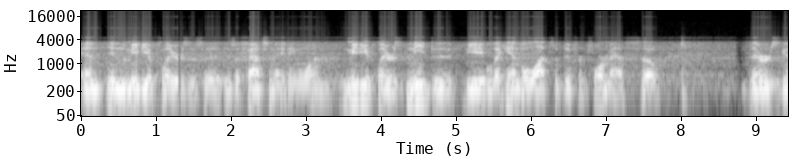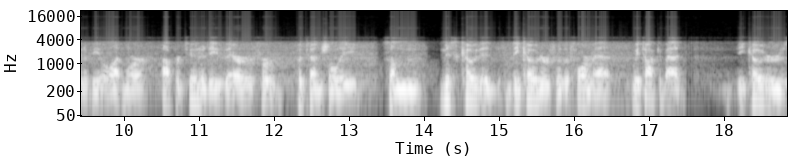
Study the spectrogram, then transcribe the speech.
and in the media players is a, is a fascinating one. Media players need to be able to handle lots of different formats, so there's going to be a lot more opportunity there for potentially some miscoded decoder for the format. We talk about decoders,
